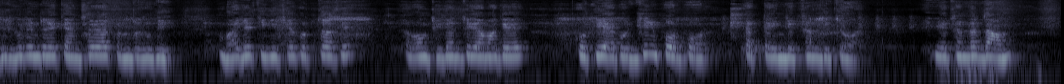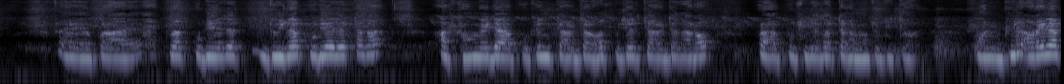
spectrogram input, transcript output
দীর্ঘদিন ধরে ক্যান্সারে আক্রান্ত রোগী। বাইরে চিকিৎসা করতে আসে এবং সেখান থেকে আমাকে প্রতি একুশ দিন পর পর একটা ইঞ্জেকশন দিতে হয়। ইঞ্জেকশনটার দাম প্রায় এক লাখ কুড়ি হাজার, দুই লাখ কুড়ি হাজার টাকা। আর সঙ্গে এটা পুটিং চার্জার হসপিটাল চার্জার আরও প্রায় পঁচিশ হাজার টাকার মতো দিতে হয়। মানে দুই, আড়াই লাখ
